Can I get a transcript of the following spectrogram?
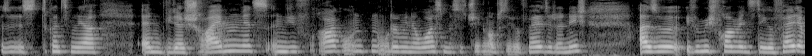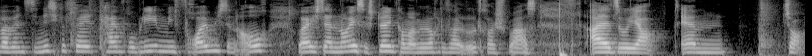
Also ist, du kannst mir entweder schreiben jetzt in die Frage unten oder mir eine Voice Message schicken, ob es dir gefällt oder nicht. Also ich würde mich freuen, wenn es dir gefällt, aber wenn es dir nicht gefällt, kein Problem. Ich freue mich dann auch, weil ich dann Neues erstellen kann, weil mir macht das halt ultra Spaß. Also ja, ähm, ciao.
